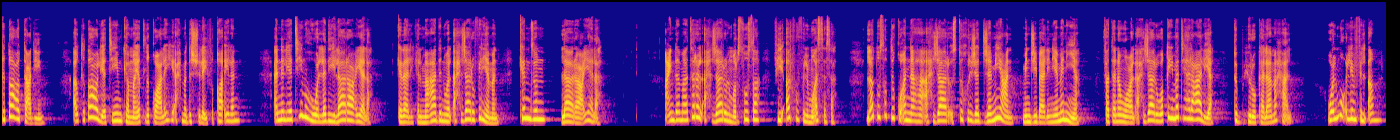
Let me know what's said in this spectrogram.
قطاع التعدين. القطاع اليتيم كما يطلق عليه أحمد الشليف قائلا أن اليتيم هو الذي لا راعي له كذلك المعادن والأحجار في اليمن كنز لا راعي له. عندما ترى الأحجار المرصوصة في أرفف المؤسسة لا تصدق أنها أحجار استخرجت جميعا من جبال يمنية فتنوع الأحجار وقيمتها العالية تبهرك لا محال والمؤلم في الأمر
